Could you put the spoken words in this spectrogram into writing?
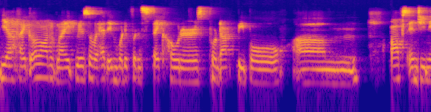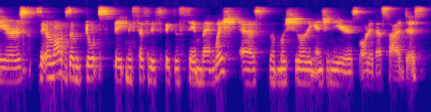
yeah like a lot of like we also had involved different stakeholders product people um, ops engineers. A lot of them don't speak necessarily speak the same language as the machine learning engineers or data scientists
